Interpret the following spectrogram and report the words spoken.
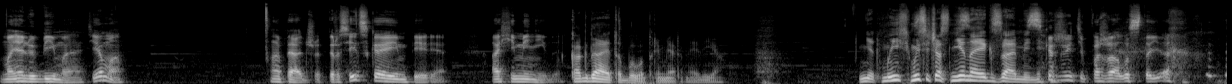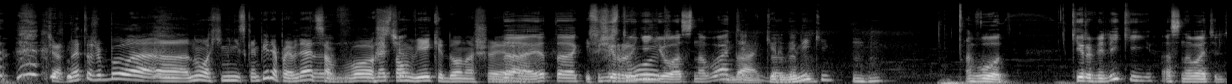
моя любимая тема. Опять же, Персидская империя, Ахимениды. Когда это было примерно, Илья? Нет, мы, мы сейчас не на экзамене. Скажите, пожалуйста, я... Черт, ну это же было... Э, ну, Ахименидская империя появляется это в начало... веке до нашей эры. Да, это И Кир существует... ее основатель. Да, Кир да, Великий. Да, да. Угу. Вот. Кир Великий, основатель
